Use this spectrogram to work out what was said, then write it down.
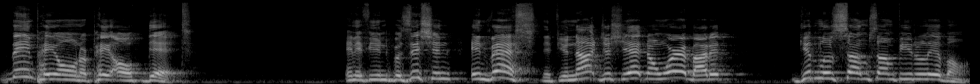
Then pay on or pay off debt. And if you're in a position, invest. If you're not just yet, don't worry about it. Get a little something, something for you to live on.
